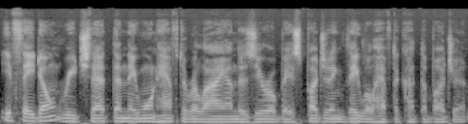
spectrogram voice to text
If they don't reach that, then they won't have to rely on the zero based budgeting. They will have to cut the budget.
